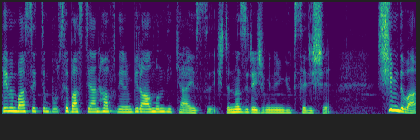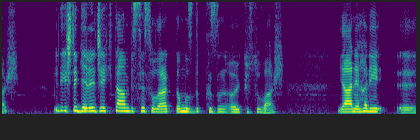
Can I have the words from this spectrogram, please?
demin bahsettiğim bu Sebastian Hafner'in bir Alman'ın hikayesi işte Nazi rejiminin yükselişi şimdi var. Bir de işte gelecekten bir ses olarak Damızlık Kız'ın öyküsü var. Yani hani e,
